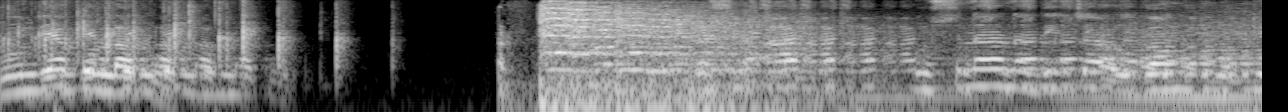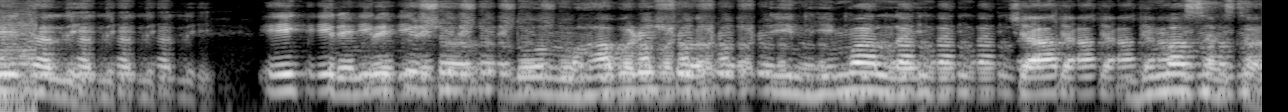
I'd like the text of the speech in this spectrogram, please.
गोंदिया कोल्हापूर. प्रश्न आठ कृष्णा नदीचा उगम कुठे झाले? एक त्र्यंबकेश्वर दोन महाबळेश्वर तीन हिमालय चार भीमाशंकर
